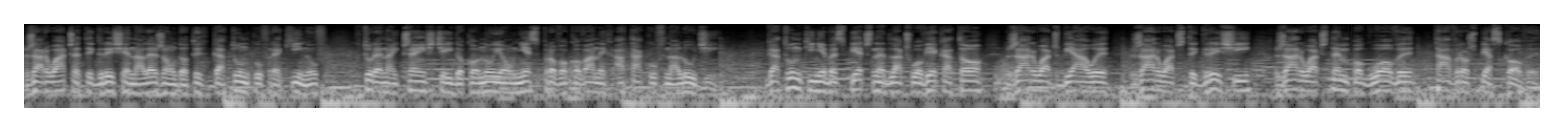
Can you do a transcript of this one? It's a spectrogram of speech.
Żarłacze tygrysie należą do tych gatunków rekinów, które najczęściej dokonują niesprowokowanych ataków na ludzi. Gatunki niebezpieczne dla człowieka to żarłacz biały, żarłacz tygrysi, żarłacz tempogłowy, tawroż piaskowy.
